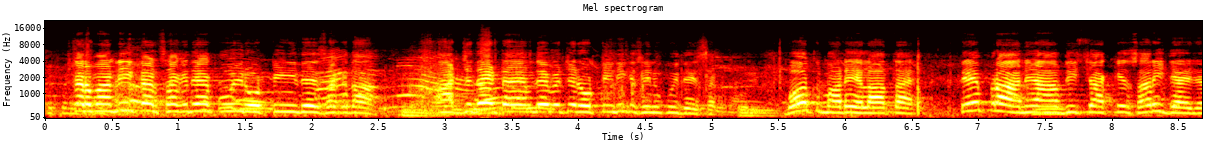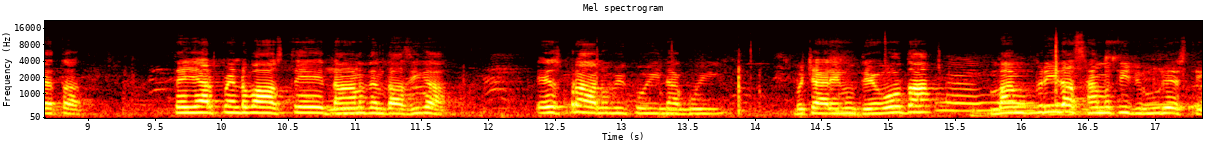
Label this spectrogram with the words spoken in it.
ਕੁਰਬਾਨੀ ਕਰ ਸਕਦੇ ਆ ਕੋਈ ਰੋਟੀ ਨਹੀਂ ਦੇ ਸਕਦਾ। ਅੱਜ ਦੇ ਟਾਈਮ ਦੇ ਵਿੱਚ ਰੋਟੀ ਨਹੀਂ ਕਿਸੇ ਨੂੰ ਕੋਈ ਦੇ ਸਕਦਾ। ਬਹੁਤ ਮਾੜੇ ਹਾਲਾਤ ਹੈ ਤੇ ਭਰਾ ਨੇ ਆਪਦੀ ਚੱਕ ਕੇ ਸਾਰੀ ਜਾਇਦਾਦ ਤੇ ਯਾਰ ਪਿੰਡ ਵਾਸਤੇ ਦਾਨ ਦਿੰਦਾ ਸੀਗਾ। ਇਸ ਭਰਾ ਨੂੰ ਵੀ ਕੋਈ ਨਾ ਕੋਈ ਵਿਚਾਰੇ ਨੂੰ ਦਿਓ। ਉਹਦਾ ਮੈਂਬਰੀ ਦਾ ਸੰਮਤੀ ਜ਼ਰੂਰ ਇਸ ਤੇ।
